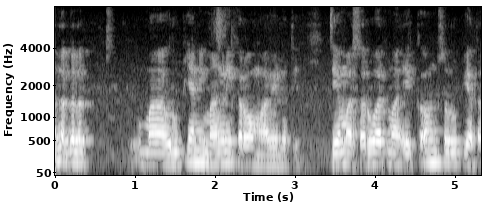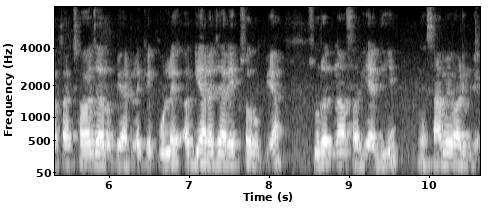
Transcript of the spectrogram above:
અલગ અલગમાં રૂપિયાની માંગણી કરવામાં આવેલ હતી. જેમાં શરૂઆતમાં એકાવનસો રૂપિયા તથા છ હજાર રૂપિયા એટલે કે કુલે અગિયાર હજાર એકસો રૂપિયા સુરતના ફરિયાદીએ સામેવાળી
